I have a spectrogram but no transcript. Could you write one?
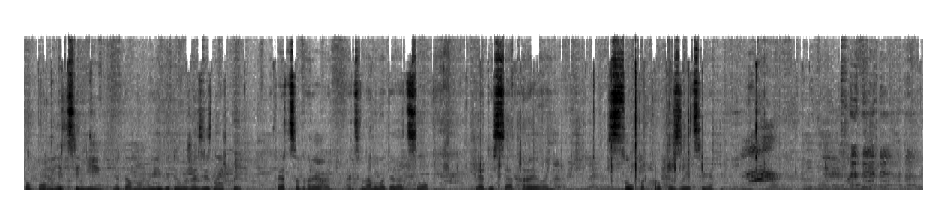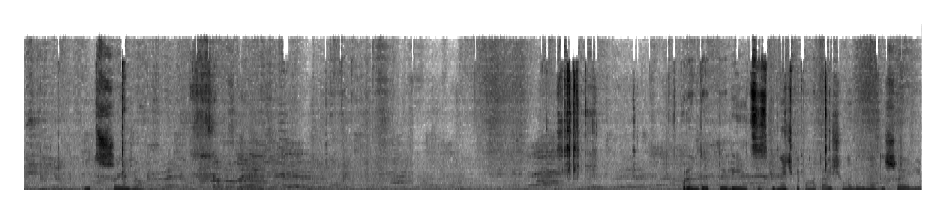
по повній ціні, недавно моє відео вже зі знижкою 500 гривень, а ціна була 950 гривень. Супер пропозиція. Під шию. В принтрептилії ці спіднички, пам'ятаю, що вони були не дешеві.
